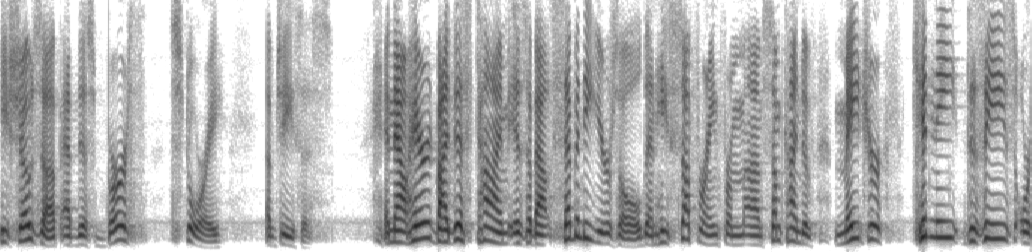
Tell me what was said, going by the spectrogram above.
He shows up at this birth story of Jesus. And now, Herod, by this time, is about 70 years old, and he's suffering from uh, some kind of major kidney disease or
